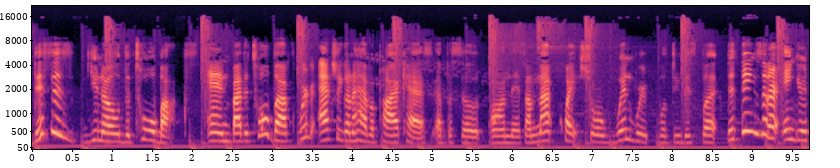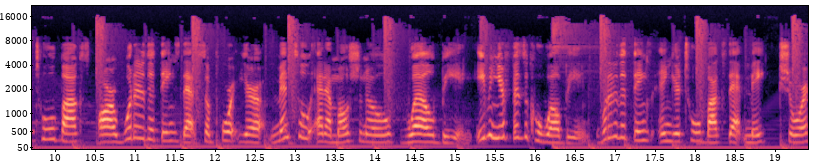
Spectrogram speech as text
this is, you know, the toolbox and by the toolbox, we're actually going to have a podcast episode on this. I'm not quite sure when we will do this, but the things that are in your toolbox are what are the things that support your mental and emotional well being, even your physical well being? What are the things in your toolbox that make sure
